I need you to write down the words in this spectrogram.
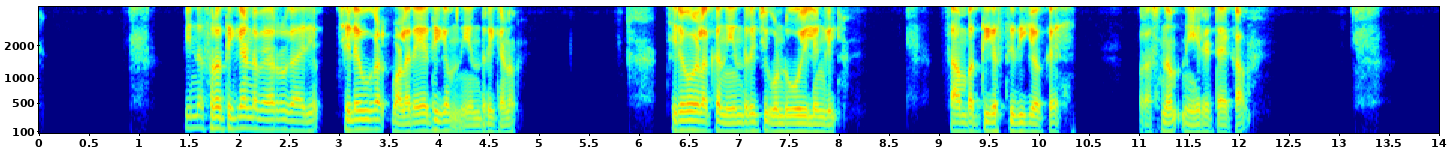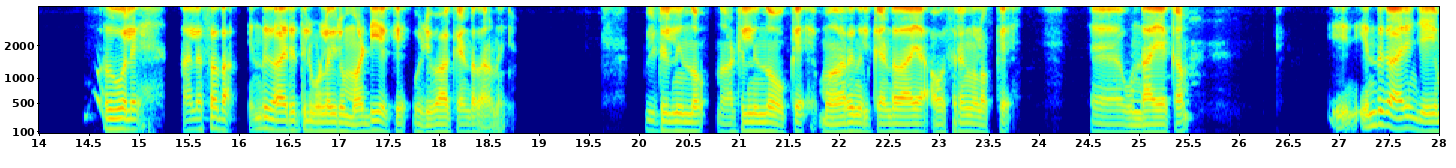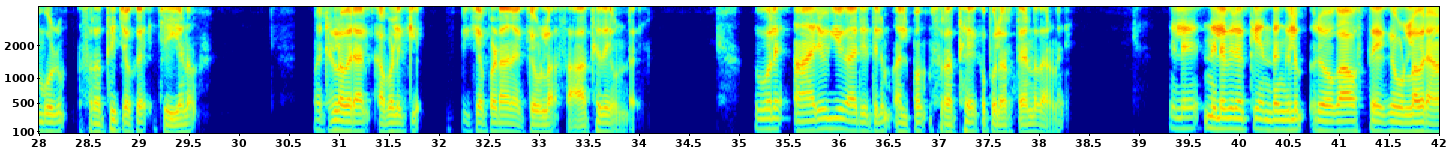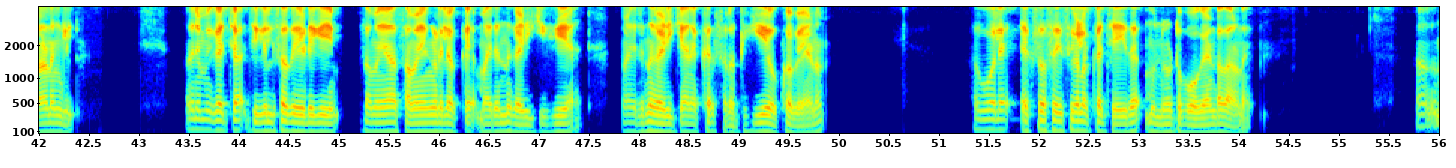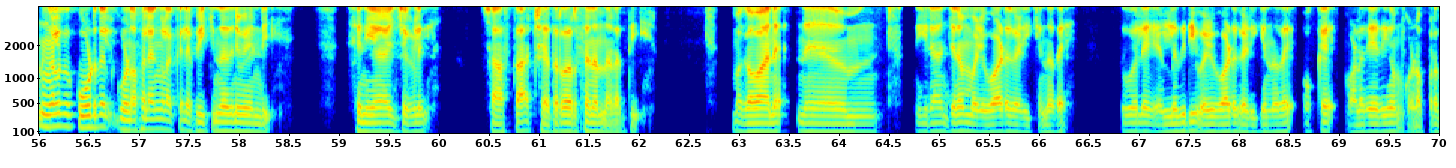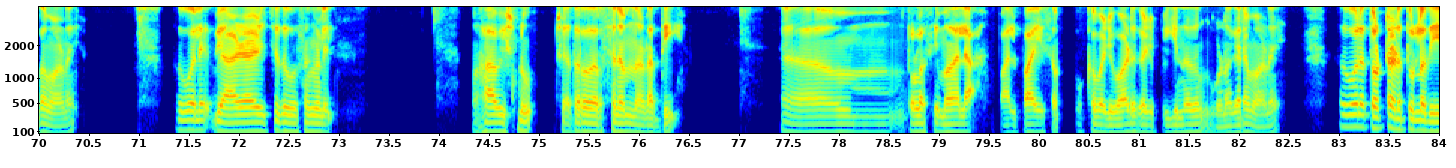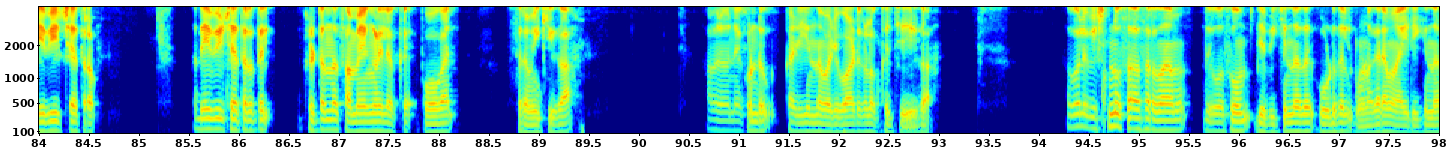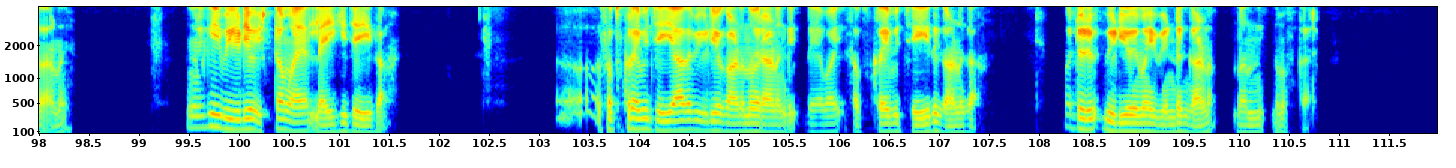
പിന്നെ ശ്രദ്ധിക്കേണ്ട വേറൊരു കാര്യം ചിലവുകൾ വളരെയധികം നിയന്ത്രിക്കണം. ചിലവുകളൊക്കെ നിയന്ത്രിച്ച് കൊണ്ടുപോയില്ലെങ്കിൽ സാമ്പത്തിക സ്ഥിതിക്കൊക്കെ പ്രശ്നം നേരിട്ടേക്കാം. അതുപോലെ അലസത എന്ത് കാര്യത്തിലുമുള്ള ഒരു മടിയൊക്കെ ഒഴിവാക്കേണ്ടതാണ്. വീട്ടിൽ നിന്നോ നാട്ടിൽ നിന്നോ ഒക്കെ മാറി നിൽക്കേണ്ടതായ അവസരങ്ങളൊക്കെ ഉണ്ടായേക്കാം. എന്ത് കാര്യം ചെയ്യുമ്പോഴും ശ്രദ്ധിച്ചൊക്കെ ചെയ്യണം. മറ്റുള്ളവരാൽ കബളിപ്പിക്കപ്പെടാനൊക്കെയുള്ള സാധ്യതയുണ്ട്. അതുപോലെ ആരോഗ്യകാര്യത്തിലും അല്പം ശ്രദ്ധയൊക്കെ പുലർത്തേണ്ടതാണ്. നില നിലവിലൊക്കെ എന്തെങ്കിലും രോഗാവസ്ഥയൊക്കെ ഉള്ളവരാണെങ്കിൽ അതിന് മികച്ച ചികിത്സ തേടുകയും സമയാസമയങ്ങളിലൊക്കെ മരുന്ന് കഴിക്കുകയും മരുന്ന് കഴിക്കാനൊക്കെ ശ്രദ്ധിക്കുകയൊക്കെ വേണം. അതുപോലെ എക്സസൈസുകളൊക്കെ ചെയ്ത് മുന്നോട്ട് പോകേണ്ടതാണ്. നിങ്ങൾക്ക് കൂടുതൽ ഗുണഫലങ്ങളൊക്കെ ലഭിക്കുന്നതിന് വേണ്ടി ശനിയാഴ്ചകളിൽ ശാസ്താ ക്ഷേത്ര ദർശനം നടത്തി ഭഗവാന് നീരാഞ്ജനം വഴിപാട് കഴിക്കുന്നത് അതുപോലെ എള്ളുതിരി വഴിപാട് കഴിക്കുന്നത് ഒക്കെ വളരെയധികം ഗുണപ്രദമാണ്. അതുപോലെ വ്യാഴാഴ്ച ദിവസങ്ങളിൽ മഹാവിഷ്ണു ക്ഷേത്ര ദർശനം നടത്തി തുളസിമാല പാൽപ്പായസം ഒക്കെ വഴിപാട് കഴിപ്പിക്കുന്നതും ഗുണകരമാണ്. അതുപോലെ തൊട്ടടുത്തുള്ള ദേവീക്ഷേത്രം. ദേവീക്ഷേത്രത്തിൽ കിട്ടുന്ന സമയങ്ങളിലൊക്കെ പോകാൻ ശ്രമിക്കുക. അവനവനെ കൊണ്ട് കഴിയുന്ന വഴിപാടുകളൊക്കെ ചെയ്യുക. അതുപോലെ വിഷ്ണു സഹസ്രനാമം ദിവസവും ജപിക്കുന്നത് കൂടുതൽ ഗുണകരമായിരിക്കുന്നതാണ്. നിങ്ങൾക്ക് ഈ വീഡിയോ ഇഷ്ടമായ ലൈക്ക് ചെയ്യുക. സബ്സ്ക്രൈബ് ചെയ്യാതെ വീഡിയോ കാണുന്നവരാണെങ്കിൽ ദയവായി സബ്സ്ക്രൈബ് ചെയ്ത് കാണുക. മറ്റൊരു വീഡിയോയുമായി വീണ്ടും കാണാം. നന്ദി നമസ്കാരം.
